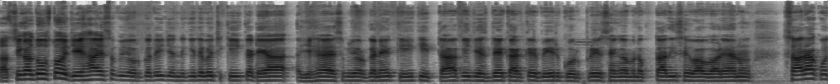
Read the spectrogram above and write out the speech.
ਸਤਿ ਸ਼੍ਰੀ ਅਕਾਲ ਦੋਸਤੋ, ਅਜਿਹਾ ਇਸ ਬਜ਼ੁਰਗ ਦੀ ਜ਼ਿੰਦਗੀ ਦੇ ਵਿੱਚ ਕੀ ਘਟਿਆ, ਅਜਿਹਾ ਇਸ ਬਜ਼ੁਰਗ ਨੇ ਕੀ ਕੀਤਾ ਕਿ ਜਿਸ ਦੇ ਕਰਕੇ ਵੀਰ ਗੁਰਪ੍ਰੀਤ ਸਿੰਘ ਮਨੁੱਖਤਾ ਦੀ ਸੇਵਾ ਵਾਲਿਆਂ ਨੂੰ ਸਾਰਾ ਕੁਝ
